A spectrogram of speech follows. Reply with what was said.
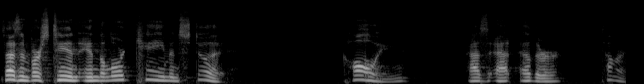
It says in verse 10 And the Lord came and stood, calling as at other times.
